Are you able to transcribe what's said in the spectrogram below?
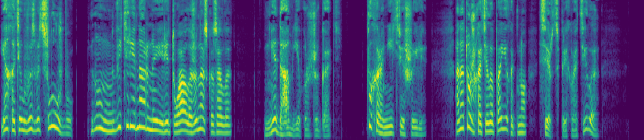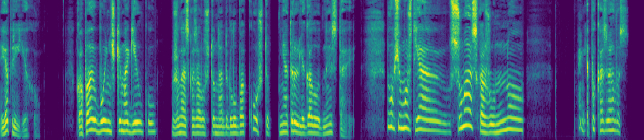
Я хотел вызвать службу, ну, ветеринарный ритуал, а жена сказала, не дам его сжигать. Похоронить решили. Она тоже хотела поехать, но сердце прихватило. Я приехал. Копаю Бонечке могилку. Жена сказала, что надо глубоко, чтоб не отрыли голодные стаи. Ну, в общем, может, я с ума схожу, но мне показалось.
